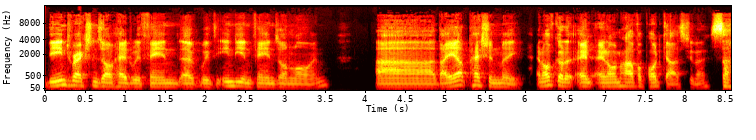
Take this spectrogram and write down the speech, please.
the interactions I've had with fan uh, with Indian fans online, uh, they outpassion me, and I've got it, and, and I'm half a podcast, you know. So,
